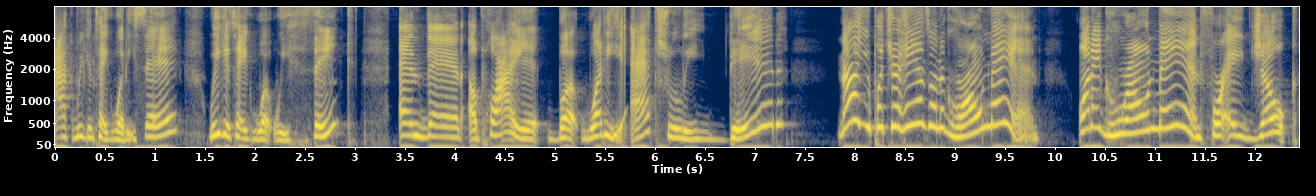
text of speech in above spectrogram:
I, we can take what he said, we can take what we think, and then apply it. But what he actually did, now you put your hands on a grown man, on a grown man for a joke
